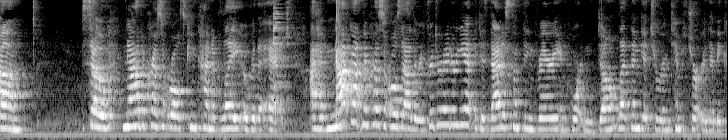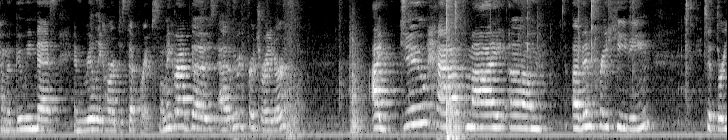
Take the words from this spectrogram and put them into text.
Um, so now the crescent rolls can kind of lay over the edge. I have not gotten the crescent rolls out of the refrigerator yet because that is something very important. Don't let them get to room temperature or they become a gooey mess and really hard to separate. So let me grab those out of the refrigerator. I do have my um, oven preheating to three,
